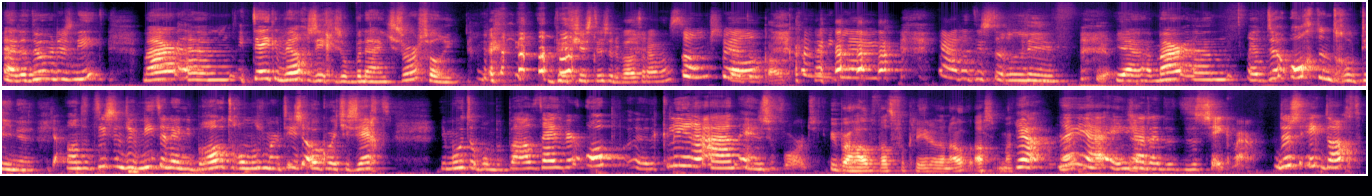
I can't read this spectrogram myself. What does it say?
Nou, dat doen we dus niet. Maar ehm, ik teken wel gezichtjes op banaantjes hoor, sorry. Briefjes tussen de boterhammen. Soms wel. dat doe ik ook. Dat vind ik leuk. Ja, dat is toch lief. Ja. Ja, maar ehm, de ochtendroutine. Ja. Want het is natuurlijk niet alleen die broodtrommels, maar het is ook wat je zegt. Je moet op een bepaalde tijd weer op, eh, de kleren aan enzovoort. Überhaupt wat voor kleren dan ook. Als, maar, Ja, nee, ja, eens, ja. Dat, dat, dat is zeker waar. Dus ik dacht,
